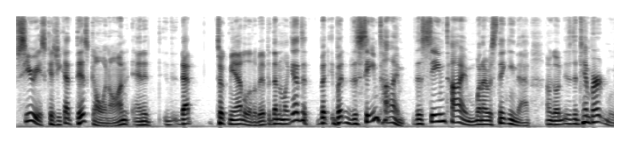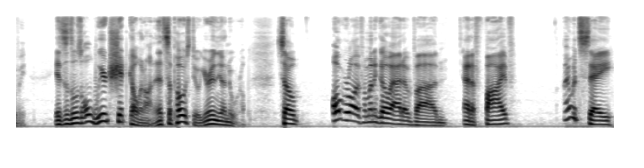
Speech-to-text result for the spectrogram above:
serious because you got this going on, and it that took me out a little bit. But then I'm like, yeah, but but at the same time, the same time when I was thinking that, I'm going, it's a Tim Burton movie. It's those old weird shit going on, and it's supposed to. You're in the underworld. So overall, if I'm going to go out of uh, out of five, I would say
